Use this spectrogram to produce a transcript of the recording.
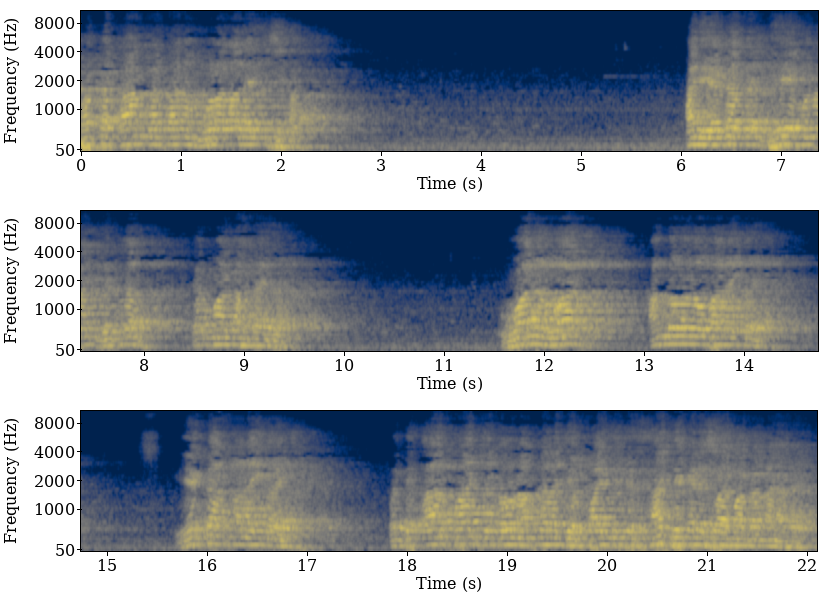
फक्त काम करताना मुलाला जायचं शिका. आणि एकदा जर ध्येय मनात घेतलं तर मार्ग हटायचा. वारंवार आंदोलन उभा नाही करायचं. एकात्मा नाही करायचं. पण ते आर पाच करून आपल्याला जे पाहिजे ते साध्य केल्याशिवाय मागं नाही आहे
